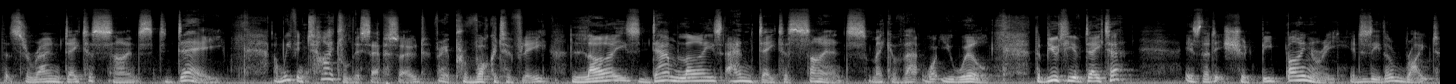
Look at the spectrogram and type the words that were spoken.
that surround data science today. And we've entitled this episode, very provocatively, Lies, Damn Lies, and Data Science. Make of that what you will. The beauty of data is that it should be binary. It is either right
